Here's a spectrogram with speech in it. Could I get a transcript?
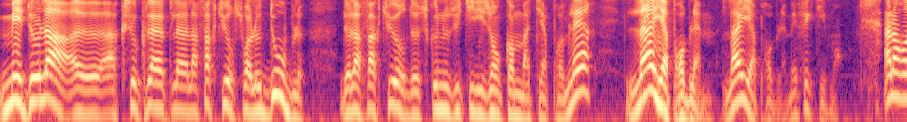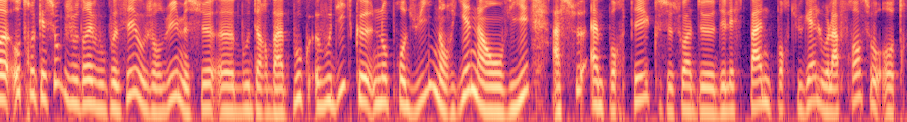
Mais de là euh, à ce que la, que la- la facture soit le double de la facture de ce que nous utilisons comme matière première, là il y a problème. Là il y a problème, effectivement. Alors, euh, autre question que je voudrais vous poser aujourd'hui, monsieur euh, Boudarbabouk. Vous dites que nos produits n'ont rien à envier à ceux importés, que ce soit de, de l'Espagne, Portugal ou la France ou autre.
